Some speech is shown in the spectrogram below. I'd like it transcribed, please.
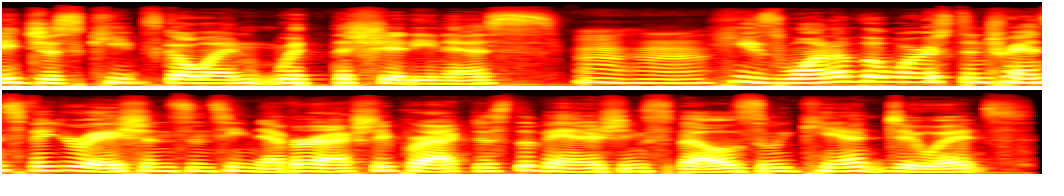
It just keeps going with the shittiness. Mm-hmm. He's one of the worst in Transfiguration since he never actually practiced the vanishing spells, so he can't do it.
